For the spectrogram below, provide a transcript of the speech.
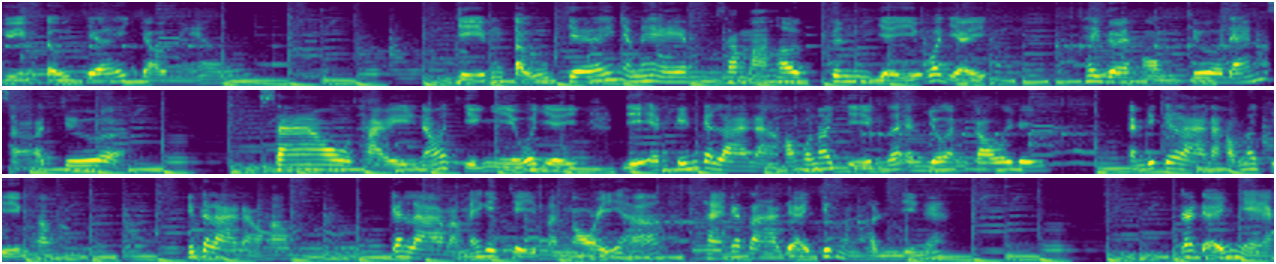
chuyện tự chế, trời mẹ ơi. Chuyện tự chế nha mấy em, sao mà hơi kinh dị quá vậy? Thấy ghê hồn chưa, đáng sợ chưa? Sao thầy nói chuyện nhiều quá vậy? Vậy em kiếm cái like nào không có nói chuyện đó, em vô em coi đi. Em biết cái like nào không nói chuyện không? Biết cái like nào không? Cái like mà mấy cái chị mà ngồi hả? Hai cái tay để trước màn hình gì nè cái để nhạc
